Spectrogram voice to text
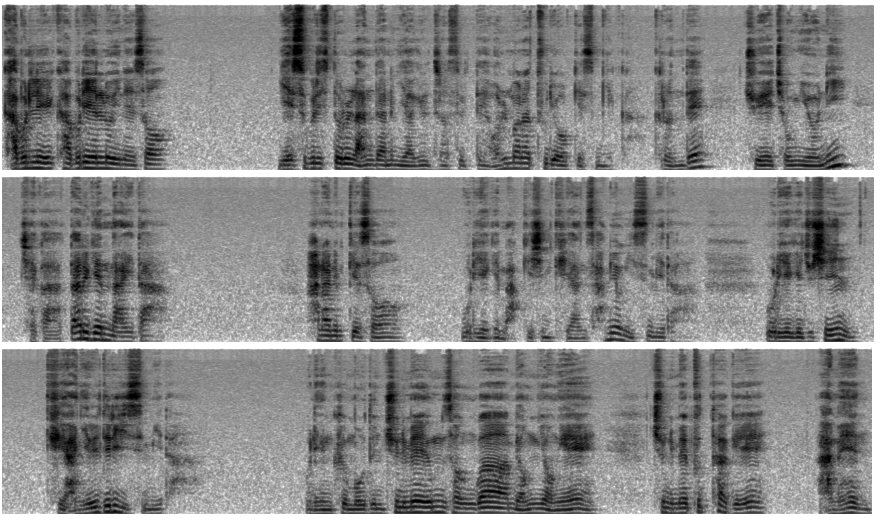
가브리엘, 가브리엘로 인해서 예수 그리스도를 난다는 이야기를 들었을 때 얼마나 두려웠겠습니까? 그런데 주의 종이오니 제가 따르겠나이다. 하나님께서 우리에게 맡기신 귀한 사명이 있습니다. 우리에게 주신 귀한 일들이 있습니다. 우리는 그 모든 주님의 음성과 명령에 주님의 부탁에 아멘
